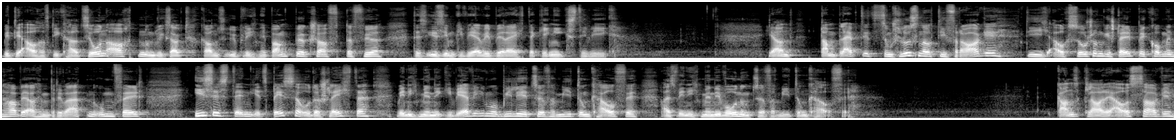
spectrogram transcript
bitte auch auf die Kaution achten und wie gesagt, ganz üblich eine Bankbürgschaft dafür. Das ist im Gewerbebereich der gängigste Weg. Ja, und dann bleibt jetzt zum Schluss noch die Frage, die ich auch so schon gestellt bekommen habe, auch im privaten Umfeld. Ist es denn jetzt besser oder schlechter, wenn ich mir eine Gewerbeimmobilie zur Vermietung kaufe, als wenn ich mir eine Wohnung zur Vermietung kaufe? Ganz klare Aussage,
